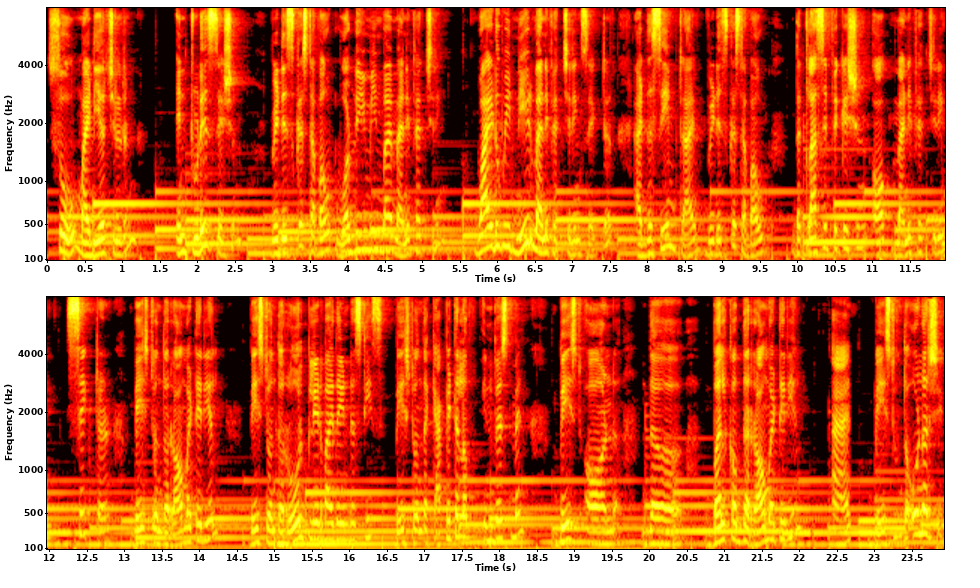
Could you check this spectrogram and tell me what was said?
So my dear children in today's session we discussed about what do you mean by manufacturing why do we need manufacturing sector? At the same time we discussed about the classification of manufacturing sector based on the raw material based on the role played by the industries based on the capital of investment based on the bulk of the raw material and based on the ownership.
